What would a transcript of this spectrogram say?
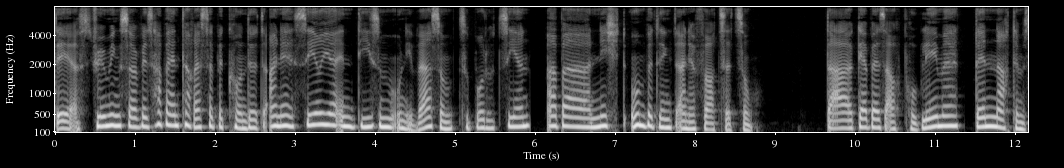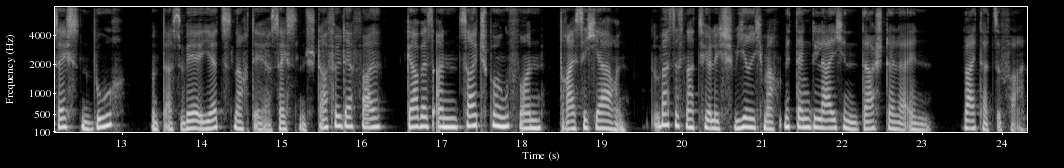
Der Streaming-Service habe Interesse bekundet, eine Serie in diesem Universum zu produzieren aber nicht unbedingt eine Fortsetzung. Da gäbe es auch Probleme, denn nach dem sechsten Buch, und das wäre jetzt nach der sechsten Staffel der Fall, gab es einen Zeitsprung von 30 Jahren, was es natürlich schwierig macht, mit den gleichen DarstellerInnen weiterzufahren.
